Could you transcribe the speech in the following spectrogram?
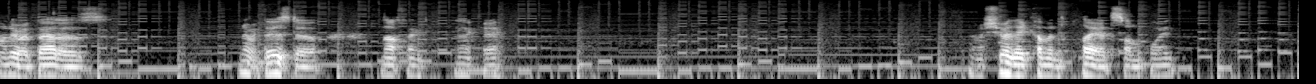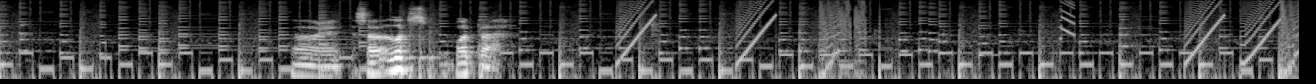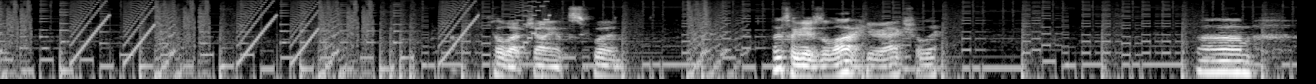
Wonder what that is. I know what those do. Nothing. Okay. I'm sure they come into play at some point. Alright, so it looks... what the... Oh, that giant squid. Looks like there's a lot here, actually. Um,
